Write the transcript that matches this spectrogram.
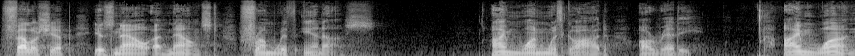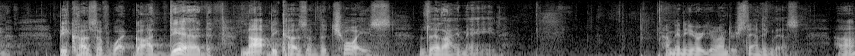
fellowship is now announced from within us. I'm one with God already. I'm one because of what God did, not because of the choice that I made. How many are you understanding this? Huh?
